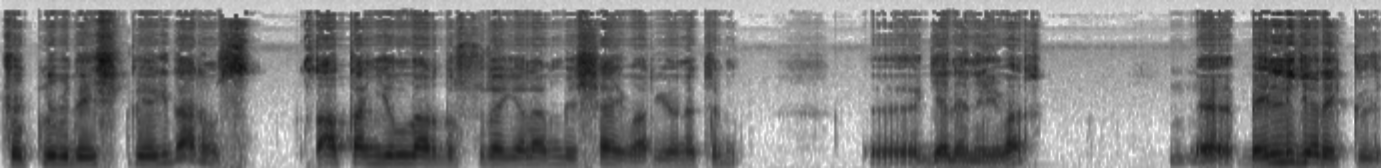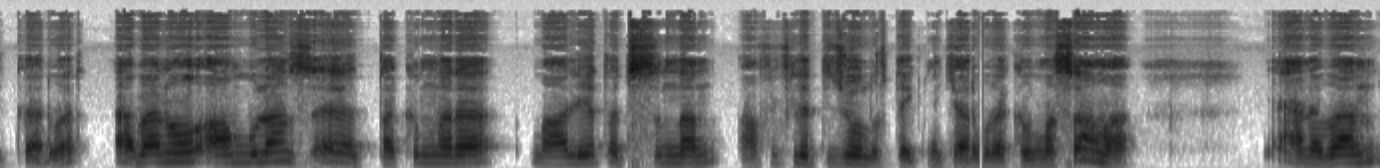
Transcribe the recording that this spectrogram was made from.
köklü bir değişikliğe gider misin? Zaten yıllardır süre gelen bir şey var. Yönetim e, geleneği var. E, belli gereklilikler var. Ha, ben o ambulans evet, takımlara maliyet açısından hafifletici olur tekniker bırakılması ama yani ben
